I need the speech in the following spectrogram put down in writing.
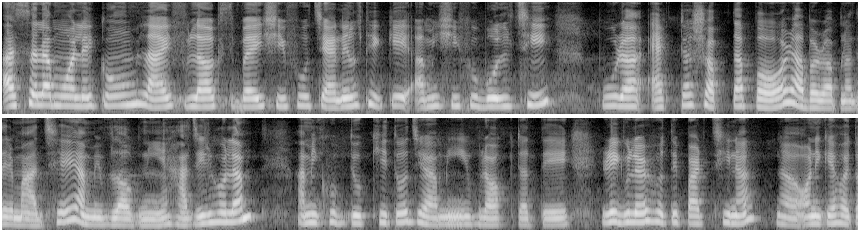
আসসালামু আলাইকুম life blogs by Shifu channel থেকে আমি শিফু বলছি। পুরা একটা সপ্তাহ পর আবারও আপনাদের মাঝে আমি ব্লগ নিয়ে হাজির হলাম। আমি খুব দুঃখিত যে আমি ব্লগটাতে রেগুলার হতে পারছি না। অনেকে হয়তো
